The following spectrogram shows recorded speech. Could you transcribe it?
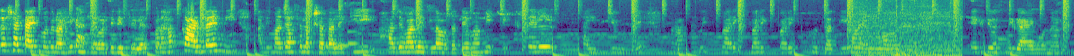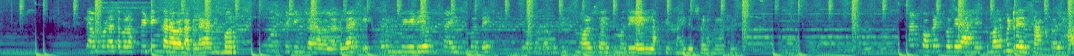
तशा टाईपमधून आहे घातल्यावरती दिसेल पण हा काढलाय मी आणि माझ्या असं लक्षात आलं की हा जेव्हा घेतला होता तेव्हा मी एक्सेल साईजची होते. पण आता मी बारीक बारीक बारीक होत जाते. एक दिवस मी गायब होणार. त्यामुळे आता मला फिटिंग करावं लागलाय आणि भरपूर फिटिंग करावं लागलाय. एकतर मीडियम साईजमध्ये किंवा अगदी स्मॉल साईजमध्ये यायला लागतील काही दिवसाला मला ड्रेस छान पॉकेट्स वगैरे आहेत. तुम्हाला मी ड्रेस दाखवेल हा.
